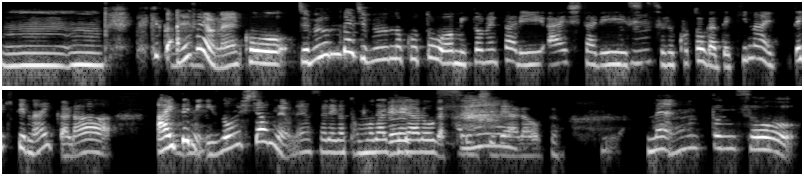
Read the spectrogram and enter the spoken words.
うん、ん。結局あれだよね。こう、自分で自分のことを認めたり、愛したりすることができない、できてないから、相手に依存しちゃうんだよね。それが友達であろうが、彼氏であろうが。ね。本当にそ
